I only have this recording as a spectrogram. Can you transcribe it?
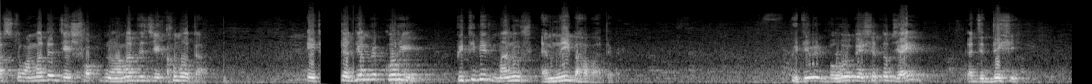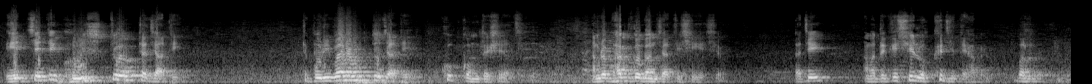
বাস্তব, আমাদের যে স্বপ্ন, আমাদের যে ক্ষমতা, এটা যদি আমরা করি, পৃথিবীর মানুষ এমনি ভাবা দেবে। পৃথিবীর বহু দেশে তো যাই, কাজে দেখি। এর চাইতে ঘনিষ্ঠ একটা জাতি, একটা পরিবারভুক্ত জাতি খুব কম দেশে আছে। আমরা ভাগ্যবান জাতি সেই হিসেবে। কাজেই আমাদেরকে সে লক্ষ্যে যেতে হবে। বলো। স্যার আমরা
